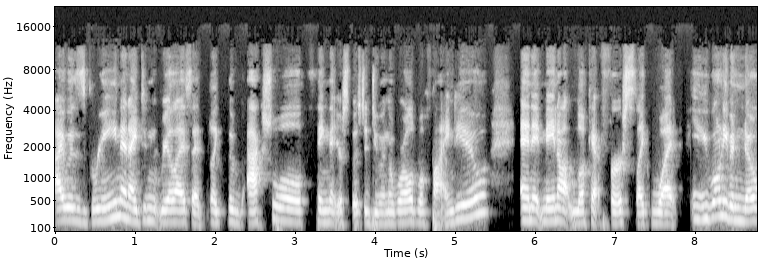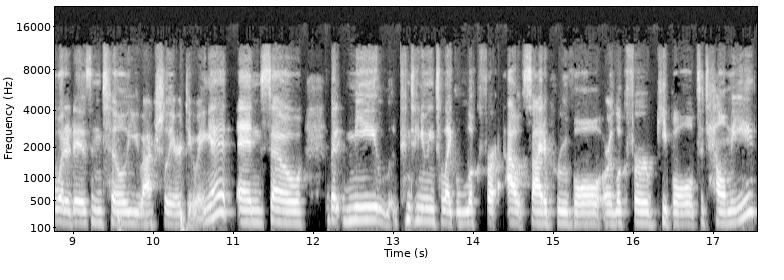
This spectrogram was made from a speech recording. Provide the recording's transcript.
I was green, and I didn't realize that like the actual thing that you're supposed to do in the world will find you, and it may not look at first like what you won't even know what it is until you actually are doing it and so but me continuing to like look for outside approval or look for people to tell me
